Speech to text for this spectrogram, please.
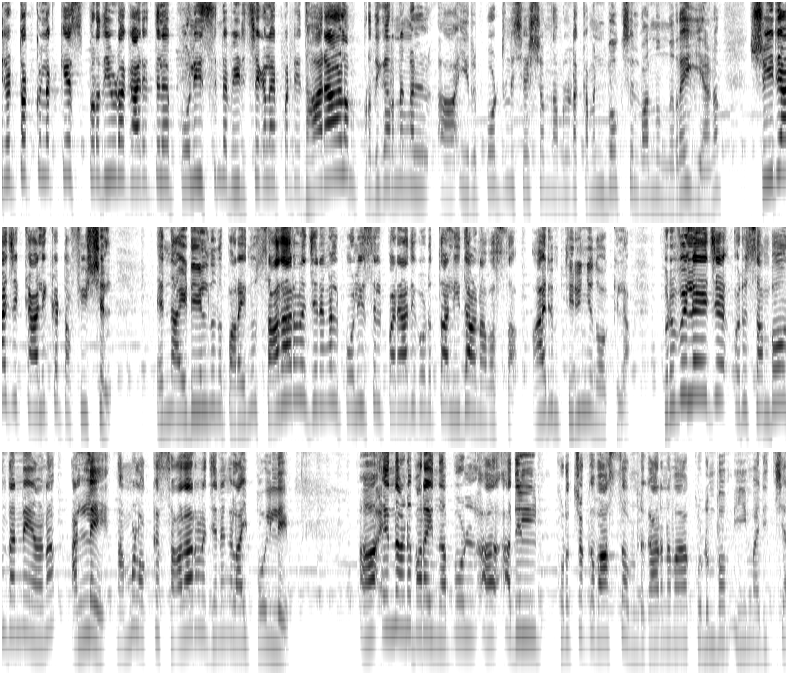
ഇരട്ടക്കൊലക്കേസ് പ്രതിയുടെ കാര്യത്തിലെ പോലീസിന്റെ വീഴ്ചകളെ പറ്റി ധാരാളം പ്രതികരണങ്ങൾ ഈ റിപ്പോർട്ടിന് ശേഷം നമ്മളുടെ കമന്റ് ബോക്സിൽ വന്ന് നിറയുകയാണ്. ശ്രീരാജ് കാലിക്കട്ട് ഒഫീഷ്യൽ എന്ന ഐഡിയയിൽ നിന്ന് പറയുന്നു സാധാരണ ജനങ്ങൾ പോലീസിൽ പരാതി കൊടുത്താൽ ഇതാണ് അവസ്ഥ. ആരും തിരിഞ്ഞു നോക്കില്ല. പ്രിവിലേജ് ഒരു സംഭവം തന്നെയാണ്. അല്ലേ? നമ്മളൊക്കെ സാധാരണ ജനങ്ങളായി പോയില്ലേ? എന്നാണ് പറയുന്നത്. അപ്പോൾ അതിൽ കുറച്ചൊക്കെ വാസ്തവമുണ്ട്. കാരണം ആ കുടുംബം ഈ മരിച്ച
